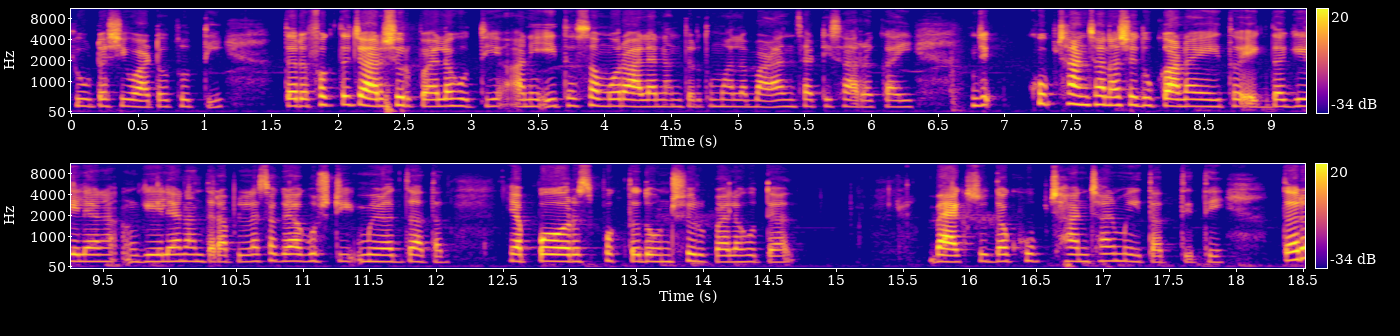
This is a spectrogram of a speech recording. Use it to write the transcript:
क्यूट अशी वाटत होती. तर फक्त चारशे रुपयाला होती आणि इथं समोर आल्यानंतर तुम्हाला बाळांसाठी सारं काही म्हणजे खूप छान छान असे दुकानं आहे इथं. एकदा गेल्या गेल्यानंतर आपल्याला सगळ्या गोष्टी मिळत जातात. या पर्स फक्त दोनशे रुपयाला होत्या. बॅगसुद्धा खूप छान छान मिळतात तिथे. तर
